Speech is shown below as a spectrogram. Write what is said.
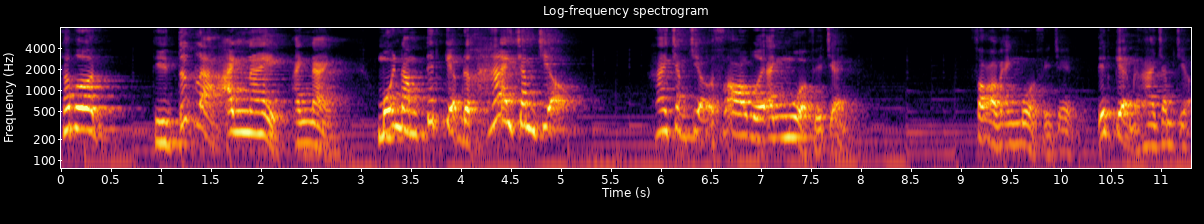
thấp hơn. Thì tức là anh này anh này, mỗi năm tiết kiệm được 200 triệu. 200 triệu so với anh mua ở phía trên. So với anh mua ở phía trên, tiết kiệm được 200 triệu.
